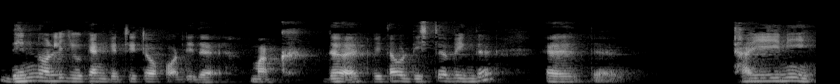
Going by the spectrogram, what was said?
then only you can get rid of only the muck dirt without disturbing the, uh, the tiny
